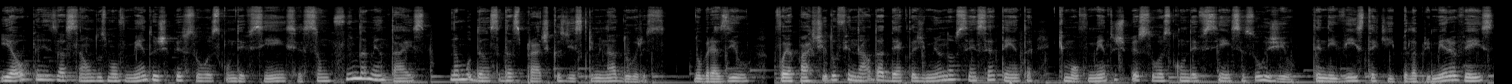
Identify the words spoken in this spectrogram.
e a organização dos movimentos de pessoas com deficiência são fundamentais na mudança das práticas discriminadoras. No Brasil, foi a partir do final da década de 1970 que o movimento de pessoas com deficiência surgiu, tendo em vista que, pela primeira vez,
